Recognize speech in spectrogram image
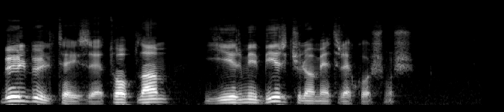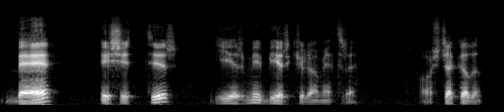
Bülbül teyze toplam 21 kilometre koşmuş. B eşittir 21 kilometre. Hoşçakalın.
